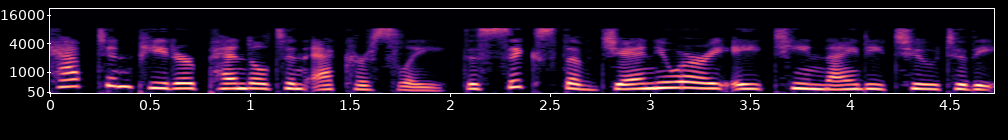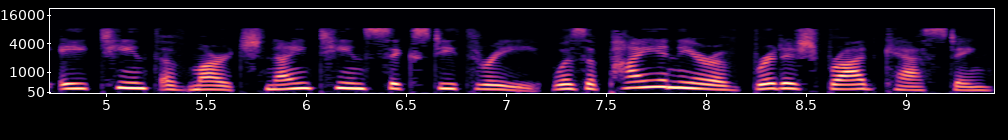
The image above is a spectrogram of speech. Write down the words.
Captain Peter Pendleton Eckersley, the 6th of January 1892 to the 18th of March 1963, was a pioneer of British broadcasting,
